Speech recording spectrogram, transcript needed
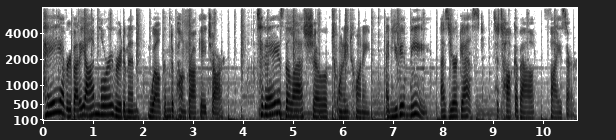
Hey, everybody, I'm Laurie Ruettimann. Welcome to Punk Rock HR. Today is the last show of 2020, and you get me as your guest to talk about Pfizer.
